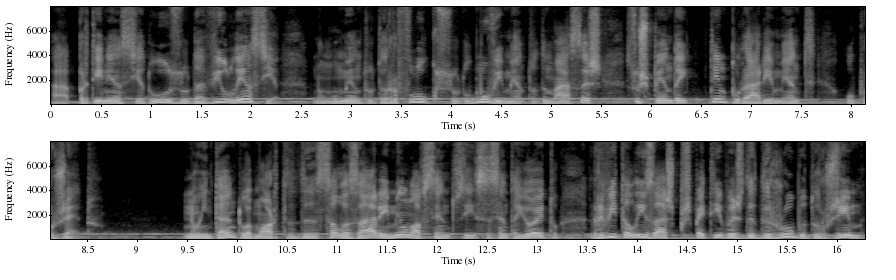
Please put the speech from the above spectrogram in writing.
à pertinência do uso da violência num momento de refluxo do movimento de massas suspendem temporariamente o projeto. No entanto, a morte de Salazar em 1968 revitaliza as perspectivas de derrubo do regime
